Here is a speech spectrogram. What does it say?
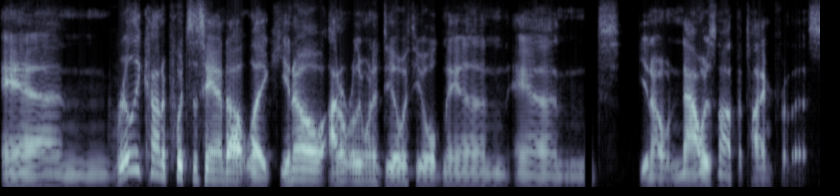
and really kind of puts his hand out like you know i don't really want to deal with you old man and you know now is not the time for this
